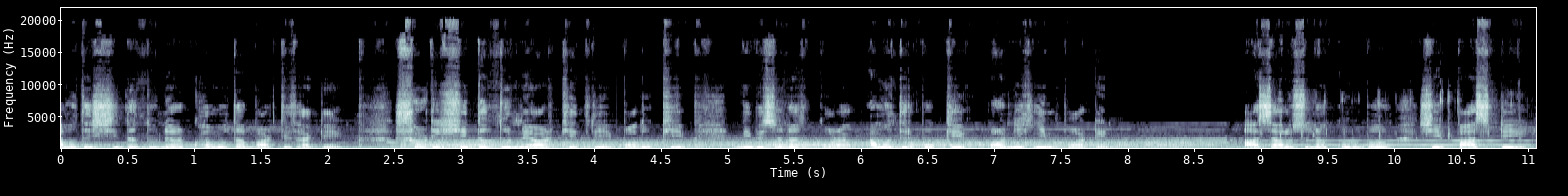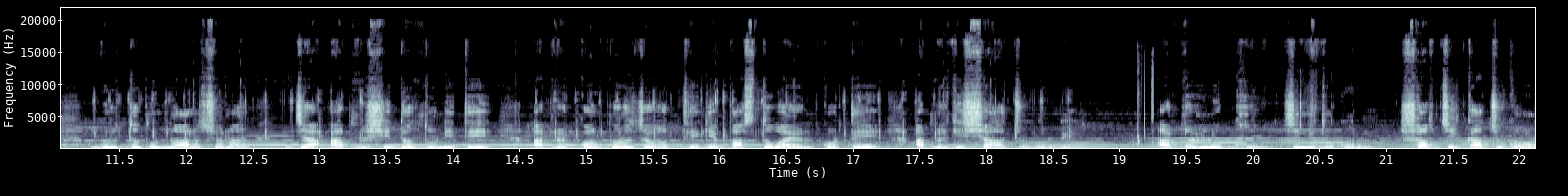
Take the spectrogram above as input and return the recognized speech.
আমাদের সিদ্ধান্ত নেওয়ার ক্ষমতা বাড়তে থাকে। সঠিক সিদ্ধান্ত নেওয়ার ক্ষেত্রে পদক্ষেপ, বিবেচনা করা আমাদের পক্ষে অনেক ইম্পর্টেন্ট আজ আলোচনা করব সেই পাঁচটি গুরুত্বপূর্ণ আলোচনা যা আপনার সিদ্ধান্ত নিতে, আপনার কল্পনা জগৎ থেকে বাস্তবায়ন করতে আপনাকে সাহায্য করবে। আপনার লক্ষ্য চিহ্নিত করুন। সবচেয়ে কার্যকর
